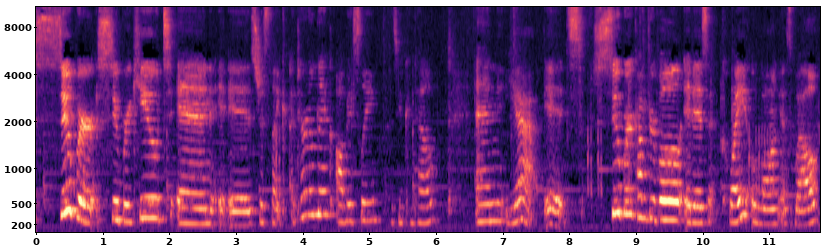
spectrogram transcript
super, super cute, and it is just like a turtleneck, obviously, as you can tell. And yeah, it's super comfortable. It is quite long as well.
